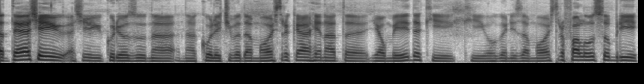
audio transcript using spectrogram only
até achei, achei curioso na, na coletiva da mostra que a Renata de Almeida, que, que organiza a mostra, falou sobre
